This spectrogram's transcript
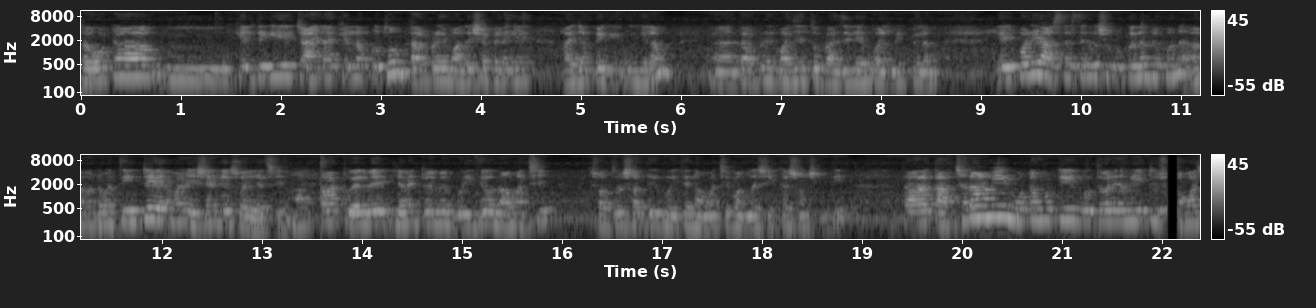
তো ওটা খেলতে গিয়ে চায়না খেললাম প্রথম তারপরে মালয়েশিয়া পেনাঙে হাই জাম্পে গেলাম তারপরে মাঝে তো ব্রাজিলে ওয়ার্ল্ড মিট পেলাম। এরপরে আস্তে আস্তে করে শুরু করলাম যখন মোটামুটি তিনটে আমার এশিয়ান গেমস হয়ে গেছে। আমার টুয়েলভে ইলেভেন টুয়েলভে বইতেও নাম আছে। সতেরো সাল থেকে বইতে নাম আছে বাংলা শিক্ষা সংস্কৃতি। তা তাছাড়া আমি মোটামুটি বলতে পারি আমি একটু সমাজ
